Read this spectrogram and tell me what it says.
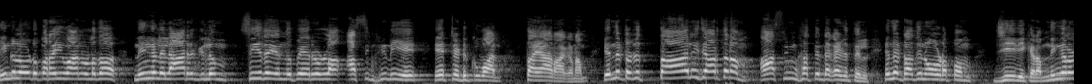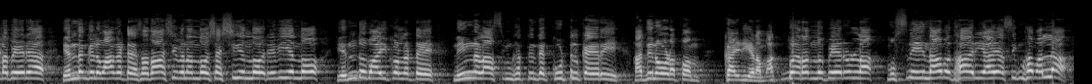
നിങ്ങളോട് പറയുവാനുള്ളത് നിങ്ങളിൽ ആരെങ്കിലും സീത എന്നു പേരുള്ള അസിംഹിണിയെ ഏറ്റെടുക്കുവാൻ തയ്യാറാകണം. എന്നിട്ടൊരു താലി ചാർത്തണം ആ സിംഹത്തിന്റെ കഴുത്തിൽ. എന്നിട്ട് അതിനോടൊപ്പം ജീവിക്കണം. നിങ്ങളുടെ പേര് എന്തെങ്കിലും ആകട്ടെ? സദാശിവൻ എന്നോ ശശി എന്നോ ശശിയെന്നോ രവിയെന്നോ എന്തുമായിക്കൊള്ളട്ടെ നിങ്ങൾ ആ സിംഹത്തിന്റെ കൂട്ടിൽ കയറി അതിനോടൊപ്പം കഴിയണം. അക്ബർ എന്നു പേരുള്ള മുസ്ലിം നാമധാരിയായ സിംഹമല്ല.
